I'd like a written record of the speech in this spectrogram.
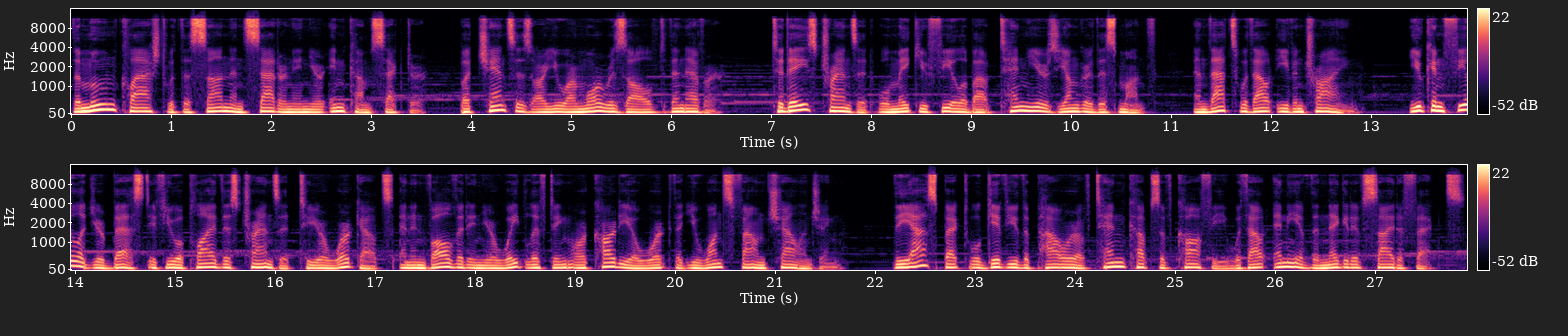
the moon clashed with the sun and Saturn in your income sector, but chances are you are more resolved than ever. Today's transit will make you feel about 10 years younger this month, and that's without even trying. You can feel at your best if you apply this transit to your workouts and involve it in your weightlifting or cardio work that you once found challenging. The aspect will give you the power of 10 cups of coffee without any of the negative side effects.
